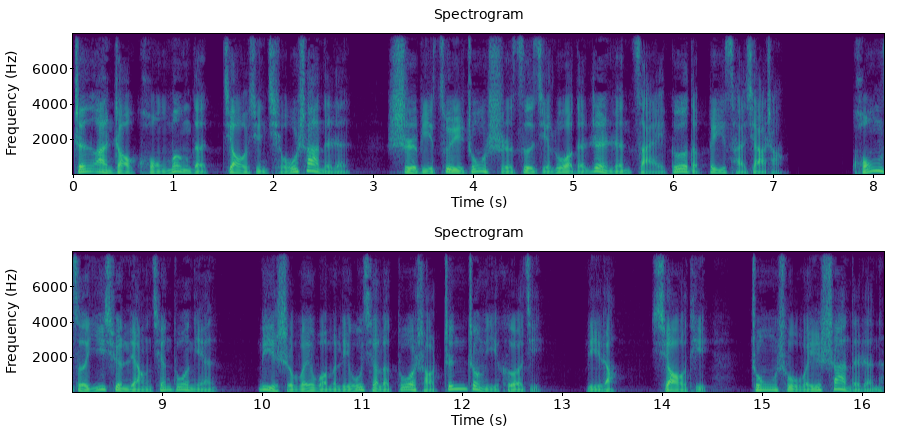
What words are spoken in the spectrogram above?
真按照孔孟的教训求善的人，势必最终使自己落得任人宰割的悲惨下场。孔子一训两千多年。历史为我们留下了多少真正以克己、礼让、孝悌、忠恕为善的人呢？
